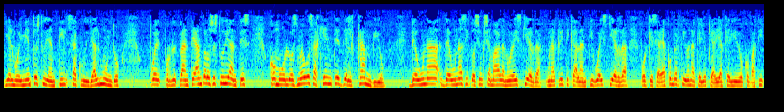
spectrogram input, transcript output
Y el movimiento estudiantil sacudirá al mundo pues, planteando a los estudiantes como los nuevos agentes del cambio de una, de una situación que se llamaba la nueva izquierda, una crítica a la antigua izquierda porque se había convertido en aquello que había querido combatir.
